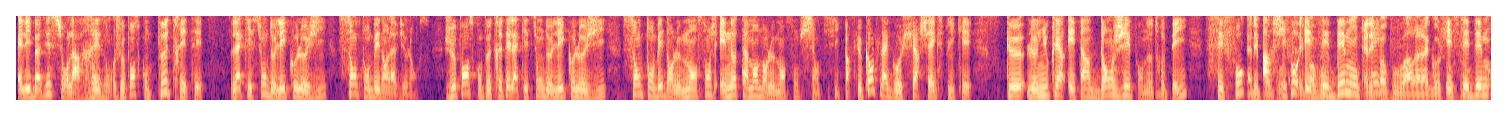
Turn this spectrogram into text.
elle est basée sur la raison. Je pense qu'on peut traiter la question de l'écologie sans tomber dans la violence. Je pense qu'on peut traiter la question de l'écologie sans tomber dans le mensonge et notamment dans le mensonge scientifique. Parce que quand la gauche cherche à expliquer que le nucléaire est un danger pour notre pays, c'est faux, archi faux, et c'est démontré. Elle n'est pas au pouvoir, là, la gauche. Et ce c'est moment.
